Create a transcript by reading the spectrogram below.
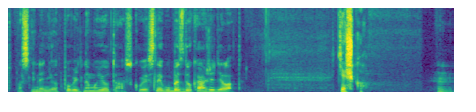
To vlastně není odpověď na moji otázku, jestli vůbec dokáže dělat. Těžko. Hmm.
